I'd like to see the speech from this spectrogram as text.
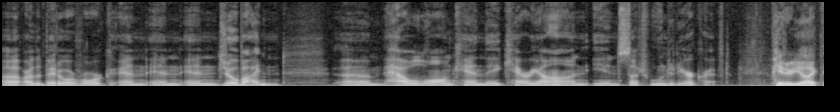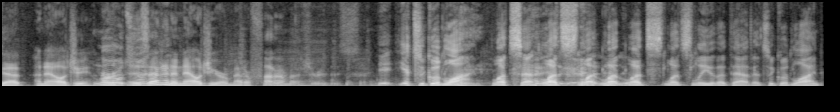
uh, are the Beto O'Rourke and and and Joe Biden. Um, how long can they carry on in such wounded aircraft? Peter, you like that analogy? No, or is that an analogy or a metaphor? I'm not sure this. Uh, it, it's a good line. Let's uh, let's let, let, let's let's leave it at that. It's a good line.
